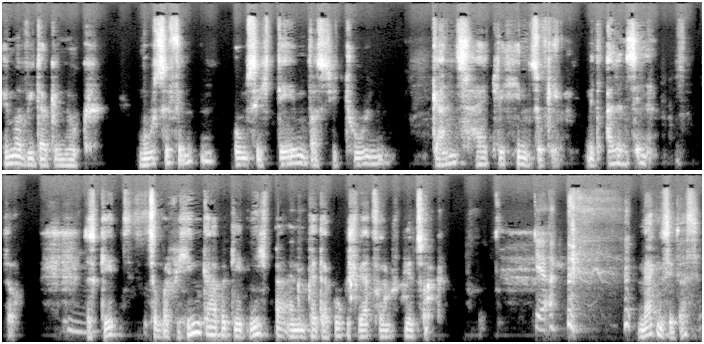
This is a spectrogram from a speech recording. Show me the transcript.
immer wieder genug Muße finden, um sich dem, was sie tun, ganzheitlich hinzugeben, mit allen Sinnen. So. Mhm. Das geht, zum Beispiel Hingabe geht nicht bei einem pädagogisch wertvollen Spielzeug. Ja. Merken Sie das?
